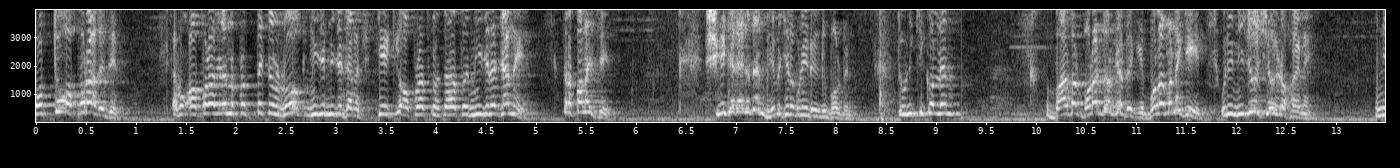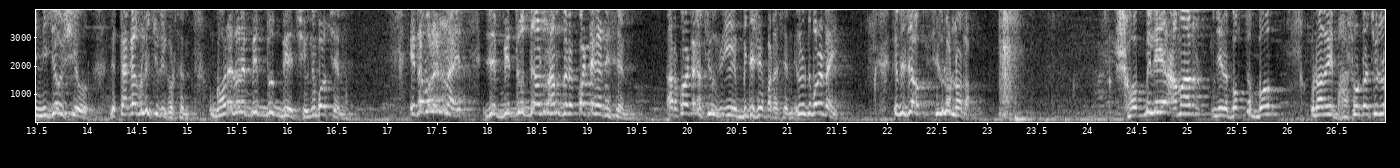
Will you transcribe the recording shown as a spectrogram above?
কত অপরাধ এদের। এবং অপরাধের জন্য প্রত্যেকটা লোক নিজে নিজে জানে, কে কি অপরাধ করে, তারা তো নিজেরা জানে, তারা পালাইছে। সেই জায়গায় কিন্তু ভেবেছিলাম উনি বলবেন, তো উনি কী করলেন? বারবার বলার দরকার কি? বলা মানে কি? উনি নিজেও শিওর হয় নাই। উনি নিজেও শিওর যে টাকাগুলি চুরি করছেন। ঘরে ঘরে বিদ্যুৎ দিয়েছি, উনি বলছেন। এটা বলেন নাই যে বিদ্যুৎ দেওয়ার নাম করে কয় টাকা নিছেন? আর কয় টাকা বিদেশে পাঠাচ্ছেন এগুলো তো বলে নাই। কিন্তু যাও সেগুলো নলাম সব মিলিয়ে আমার যে বক্তব্য ওনার এই ভাষণটা ছিল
